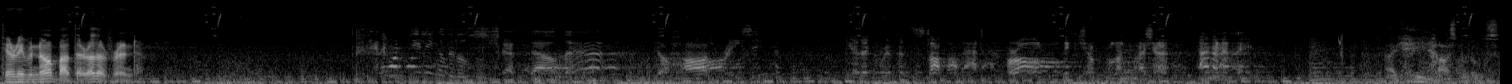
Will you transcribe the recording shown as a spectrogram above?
They don't even know about their other friend. Is anyone feeling a little stressed out there? Your heart racing? Get a grip and stop that, or I'll fix your blood pressure permanently. I hate hospitals.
